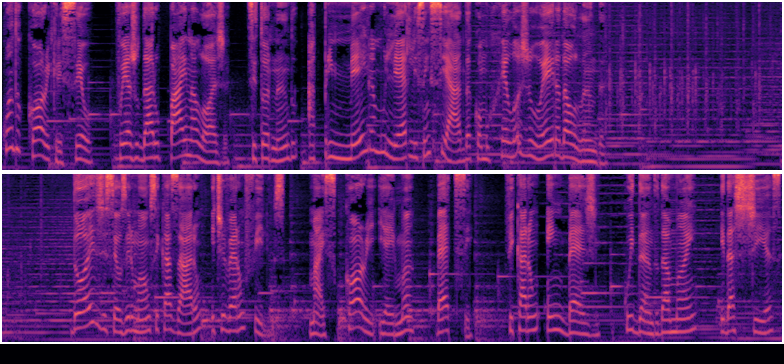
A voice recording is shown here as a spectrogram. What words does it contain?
Quando Corey cresceu, foi ajudar o pai na loja, se tornando a primeira mulher licenciada como relojoeira da Holanda. Dois de seus irmãos se casaram e tiveram filhos, mas Corey e a irmã, Betsy, ficaram em Bege, cuidando da mãe e das tias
